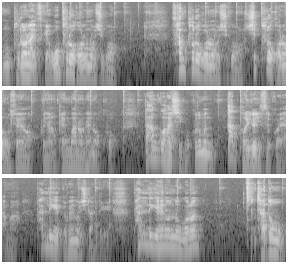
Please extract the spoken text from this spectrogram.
음, 불어나 있을 거예요. 5% 걸어 놓으시고, 3% 걸어 놓으시고, 10% 걸어 놓으세요. 그냥 100만 원 해놓고, 딴 거 하시고, 그러면 딱 벌려 있을 거예요, 아마. 팔리게끔 해 놓으시라는 얘기. 팔리게 해 놓는 거는 자동,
